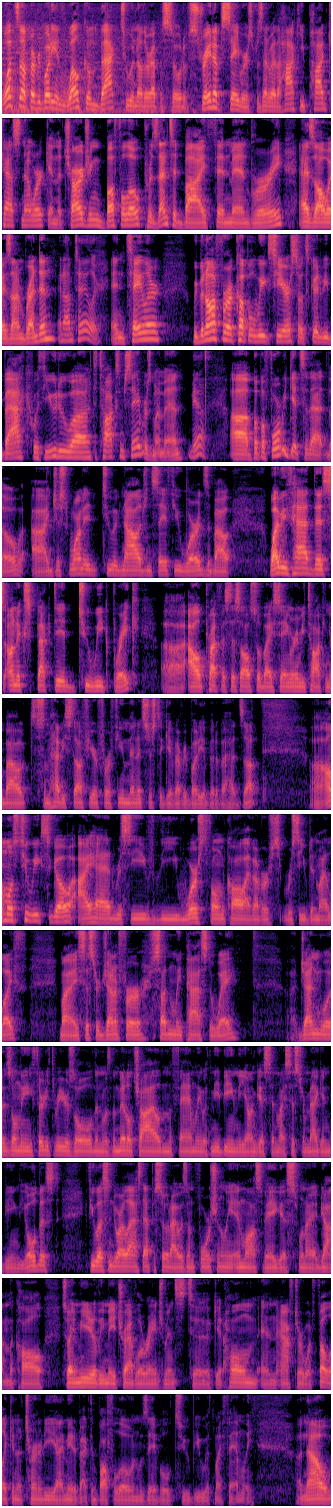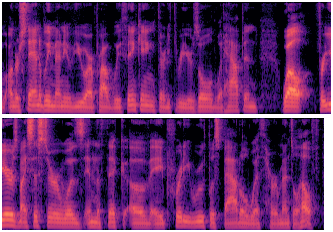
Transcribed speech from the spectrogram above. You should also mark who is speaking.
Speaker 1: What's up, everybody, and welcome back to another episode of Straight Up Sabres, presented by the Hockey Podcast Network and the Charging Buffalo, presented by Thin Man Brewery. As always, I'm Brendan.
Speaker 2: And I'm Taylor.
Speaker 1: And Taylor, we've been off for a couple weeks here, so it's good to be back with you to uh, to talk some Sabres, my man.
Speaker 2: Yeah.
Speaker 1: Uh, but before we get to that, though, I just wanted to acknowledge and say a few words about why we've had this unexpected two week break. Uh, I'll preface this also by saying we're going to be talking about some heavy stuff here for a few minutes just to give everybody a bit of a heads up. Uh, almost two weeks ago, I had received the worst phone call I've ever received in my life. My sister Jennifer suddenly passed away. Uh, Jen was only 33 years old and was the middle child in the family, with me being the youngest and my sister Megan being the oldest. If you listened to our last episode, I was unfortunately in Las Vegas when I had gotten the call, so I immediately made travel arrangements to get home. And after what felt like an eternity, I made it back to Buffalo and was able to be with my family. Uh, now, understandably, many of you are probably thinking, 33 years old, what happened? Well, for years, my sister was in the thick of a pretty ruthless battle with her mental health.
